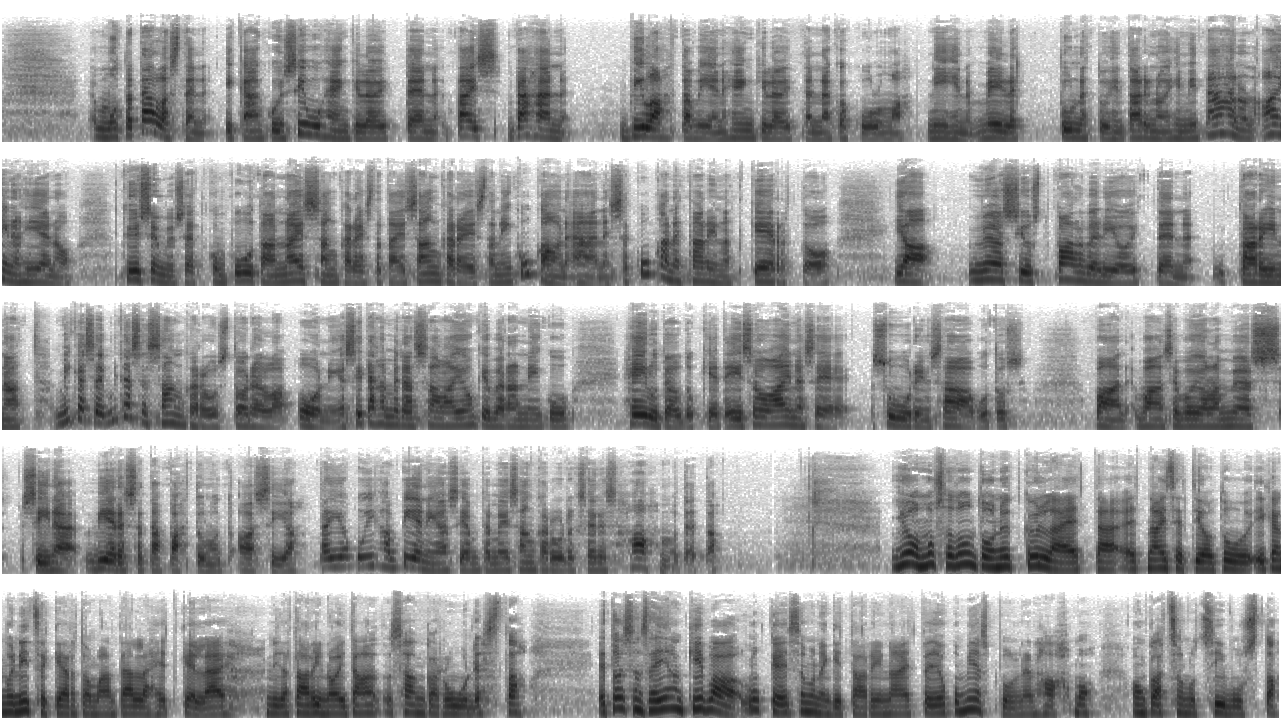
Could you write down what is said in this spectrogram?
Mutta tällaisten ikään kuin sivuhenkilöiden tai vähän vilahtavien henkilöiden näkökulma niihin meille tunnettuihin tarinoihin, niin tämähän on aina hieno kysymys, että kun puhutaan naissankareista tai sankareista, niin kuka on äänessä, kuka ne tarinat kertoo. Ja myös just palvelijoiden tarinat, mikä se, mitä se sankaruus todella on. Ja sitähän me tässä ollaan jonkin verran niin kuin heiluteltukin, että ei se ole aina se suurin saavutus, vaan, vaan se voi olla myös siinä vieressä tapahtunut asia tai joku ihan pieni asia, mitä me ei sankaruudeksi edes hahmoteta. Joo, musta tuntuu nyt kyllä, että, että naiset joutuu ikään kuin itse kertomaan tällä hetkellä niitä tarinoita sankaruudesta. Että olisihan se ihan kiva lukea semmoinenkin tarina, että joku miespuolinen hahmo on katsonut sivusta,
